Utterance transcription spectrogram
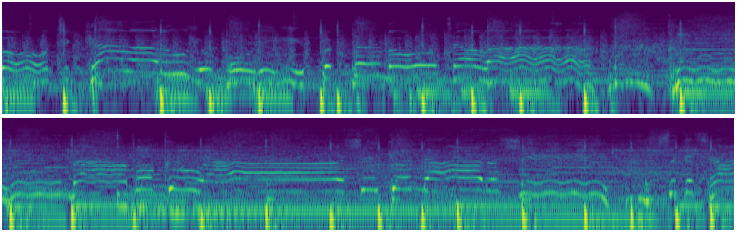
持ち変わるように僕のタワー。車も詳しくなるし世界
